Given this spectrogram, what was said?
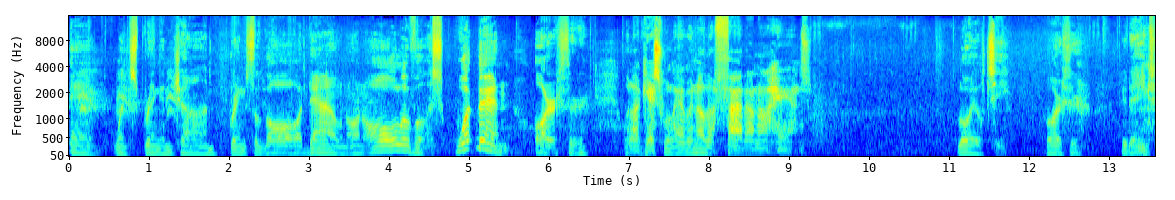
And when Spring and John brings the law down on all of us, what then, Arthur? Well, I guess we'll have another fight on our hands. Loyalty, Arthur. It ain't.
